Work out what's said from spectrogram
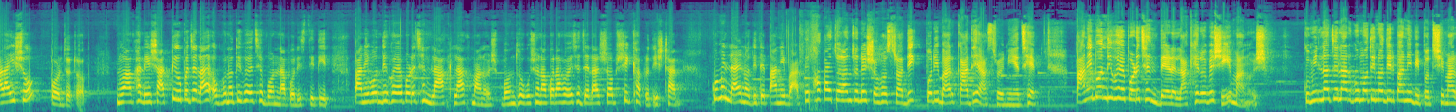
আড়াইশো পর্যটক। নোয়াখালীর সাতটি উপজেলায় অবনতি হয়েছে বন্যা পরিস্থিতির। পানিবন্দী হয়ে পড়েছেন লাখ লাখ মানুষ। বন্ধ ঘোষণা করা হয়েছে জেলার সব শিক্ষা প্রতিষ্ঠান। কুমিল্লায় নদীতে পানি বাড়তে থাকায় চরাঞ্চলের সহস্রাধিক পরিবার কাঁধে আশ্রয় নিয়েছে। পানিবন্দী হয়ে পড়েছেন দেড় লাখেরও বেশি মানুষ। কুমিল্লা জেলার গুমতি নদীর পানি বিপদসীমার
